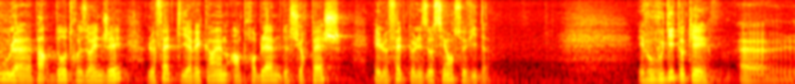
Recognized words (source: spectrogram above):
ou de la part d'autres ONG, le fait qu'il y avait quand même un problème de surpêche et le fait que les océans se vident. Et vous vous dites, OK, euh,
